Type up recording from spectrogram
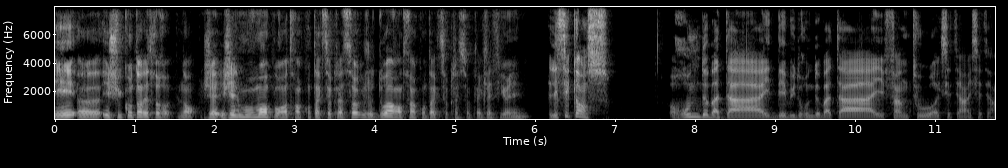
euh, et, je suis content d'être heureux. Non, j'ai le mouvement pour rentrer en contact socle à socle, je dois rentrer en contact socle à socle avec la figurine ennemie. Les séquences round de bataille, début de round de bataille, fin de tour, etc., etc.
